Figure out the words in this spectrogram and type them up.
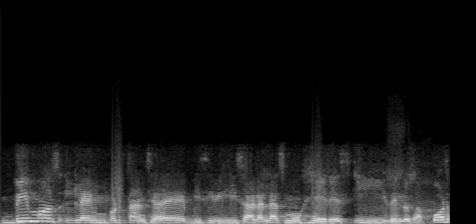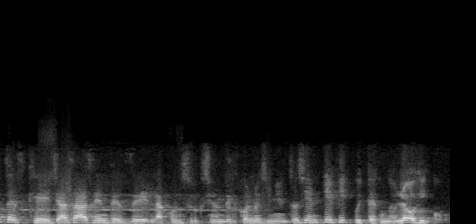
Vimos la importancia de visibilizar a las mujeres y de los aportes que ellas hacen desde la construcción del conocimiento científico y tecnológico.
